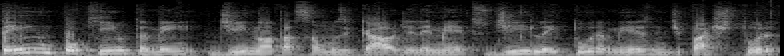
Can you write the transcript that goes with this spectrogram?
tem um pouquinho também de notação musical, de elementos de leitura mesmo, de partitura,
